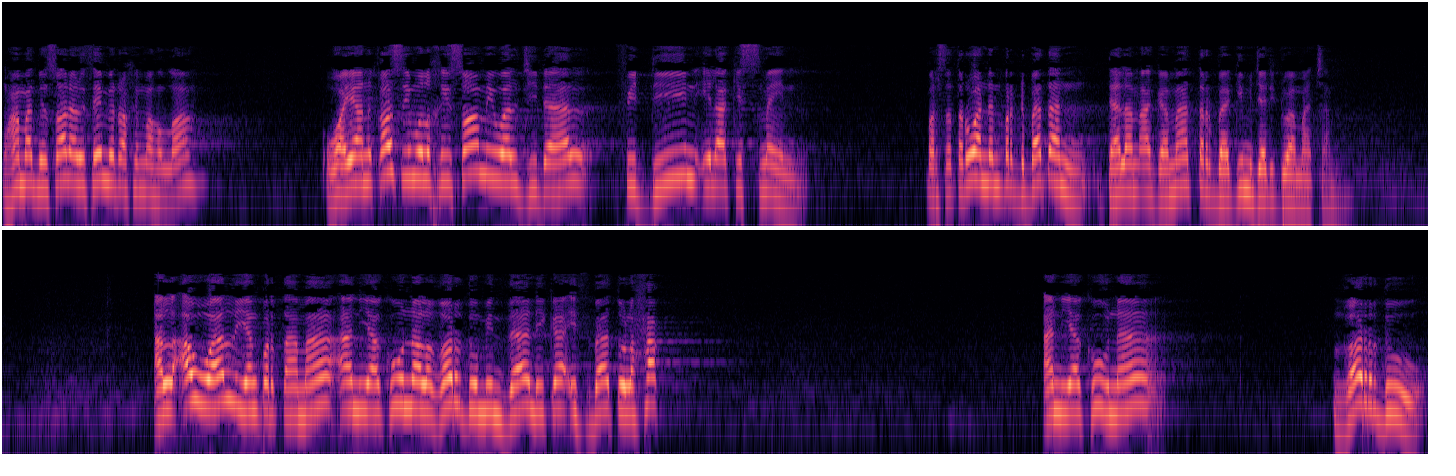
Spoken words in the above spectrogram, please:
Muhammad bin Shalih Al-Utsaimin rahimahullah, "Wa yanqasimul khisami wal jidal fid din ila kismain." Perseteruan dan perdebatan dalam agama terbagi menjadi dua macam. Al-awwal yang pertama an yakunal ghardu min dzalika itsbatul haq an yakuna ghardu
